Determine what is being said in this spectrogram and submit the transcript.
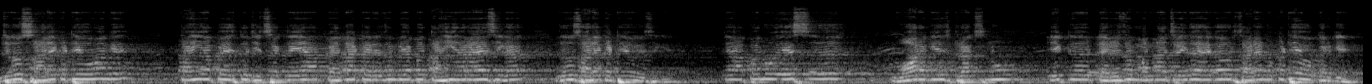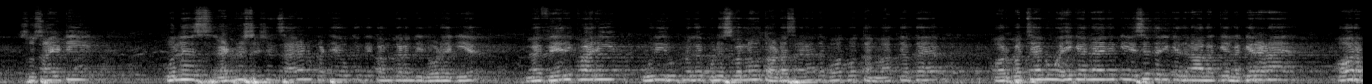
ਜਦੋਂ ਸਾਰੇ ਇਕੱਠੇ ਹੋਵਾਂਗੇ, ਤਾਂ ਹੀ ਆਪਾਂ ਇਸ ਤੋਂ ਜਿੱਤ ਸਕਦੇ ਹਾਂ। ਪਹਿਲਾ ਟੈਰਰਿਜ਼ਮ ਵੀ ਆਪਾਂ ਤਾਂ ਹੀ ਹਰਾਇਆ ਸੀਗਾ, ਜਦੋਂ ਸਾਰੇ ਇਕੱਠੇ ਹੋਏ ਸੀਗੇ। ਤੇ ਆਪਾਂ ਨੂੰ ਇਸ ਵਾਰ ਅਗੇਂਸਟ ਡਰੱਗਸ ਨੂੰ ਇੱਕ ਟੈਰਰਿਜ਼ਮ ਮੰਨਣਾ ਚਾਹੀਦਾ ਹੈਗਾ ਔਰ ਸਾਰਿਆਂ ਨੂੰ ਇਕੱਠੇ ਹੋ ਕਰਕੇ ਸੁਸਾਇਟੀ ਪੁਲਿਸ ਐਡਮਿਨਿਸਟ੍ਰੇਸ਼ਨ ਸਾਰਿਆਂ ਨੂੰ ਇਕੱਠੇ ਹੋ ਕਰਕੇ ਕੰਮ ਕਰਨ ਦੀ ਲੋੜ ਹੈਗੀ ਹੈ। ਮੈਂ ਫੇਰ ਇੱਕ ਵਾਰੀ ਪੂਰੀ ਰੂਪਨਗਰ ਪੁਲਿਸ ਵੱਲੋਂ ਤੁਹਾਡਾ ਸਾਰਿਆਂ ਦਾ ਬਹੁਤ ਬਹੁਤ ਧੰਨਵਾਦ ਕਰਦਾ ਹੈ ਔਰ ਬੱਚਿਆਂ ਨੂੰ ਇਹੀ ਕਹਿਣਾ ਹੈ ਕਿ ਇਸੇ ਤਰੀਕੇ ਦੇ ਨਾਲ ਅੱਗੇ ਲੱਗੇ ਰਹਿਣਾ ਹੈ ਔਰ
